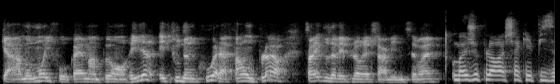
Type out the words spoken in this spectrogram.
qu'à un moment il faut quand même un peu en rire, et tout d'un coup à la fin on pleure. C'est vrai que vous avez pleuré, Charline, c'est vrai? Moi, je pleure à chaque épisode.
